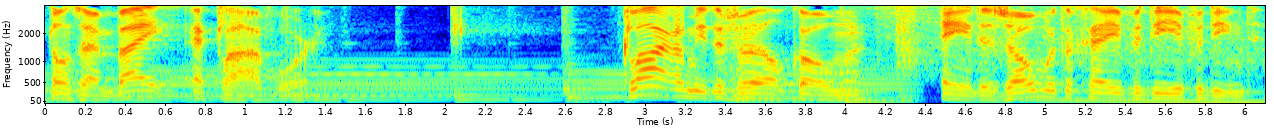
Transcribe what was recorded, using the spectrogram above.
dan zijn wij er klaar voor. Klaar om je te verwelkomen en je de zomer te geven die je verdient.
